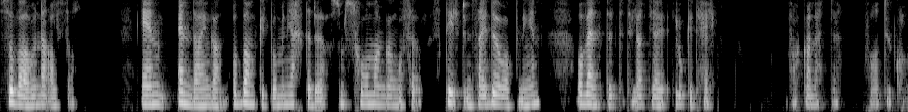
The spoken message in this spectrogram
Så var hun der altså, en, enda en gang, og banket på min hjertedør som så mange ganger før, stilte hun seg i døråpningen og ventet til at jeg lukket helt. Takk, Anette, for at du kom.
